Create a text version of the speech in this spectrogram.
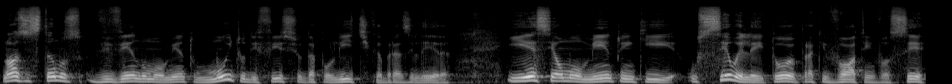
Nós estamos vivendo um momento muito difícil da política brasileira e esse é o momento em que o seu eleitor, para que vote em você,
